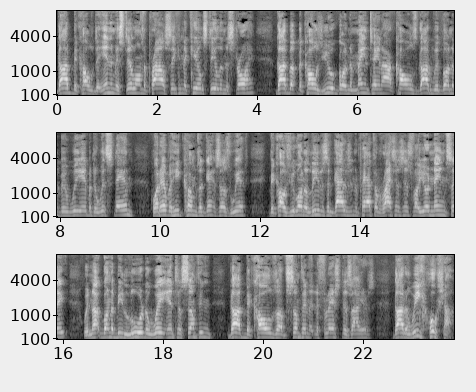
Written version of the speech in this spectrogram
God, because the enemy is still on the prowl seeking to kill, steal, and destroy. God, but because you're going to maintain our cause, God, we're going to be we able to withstand whatever he comes against us with, because you're going to lead us and guide us in the path of righteousness for your name's sake. We're not going to be lured away into something God, because of something that the flesh desires. God, and we, Hosha,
